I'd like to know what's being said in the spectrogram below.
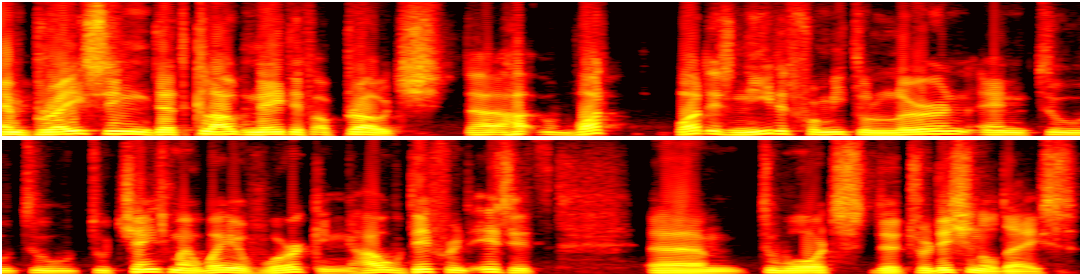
embracing that cloud native approach? Uh, what what is needed for me to learn and to to to change my way of working? How different is it um, towards the traditional days?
